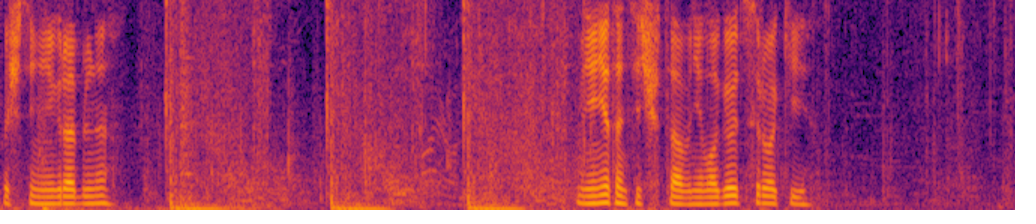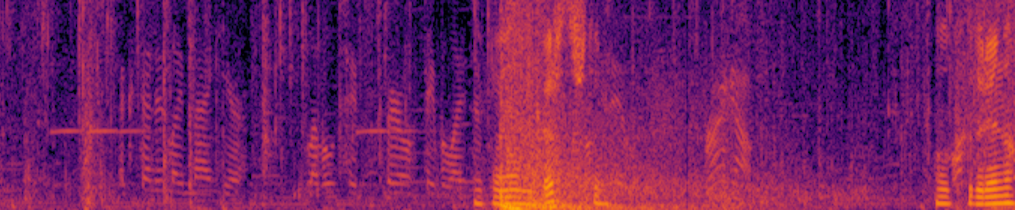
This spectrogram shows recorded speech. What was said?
почти неиграбельная. Мне нет античита, в ней лагают серваки. On the map.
